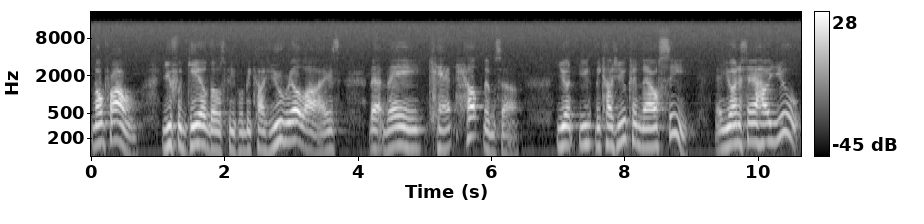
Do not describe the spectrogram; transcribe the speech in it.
no problem. You forgive those people because you realize that they can't help themselves. You, you, because you can now see and you understand how you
